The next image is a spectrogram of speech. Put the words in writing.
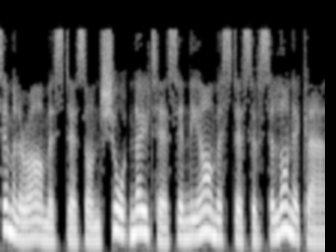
similar armistice on short notice in the Armistice of Salonika,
